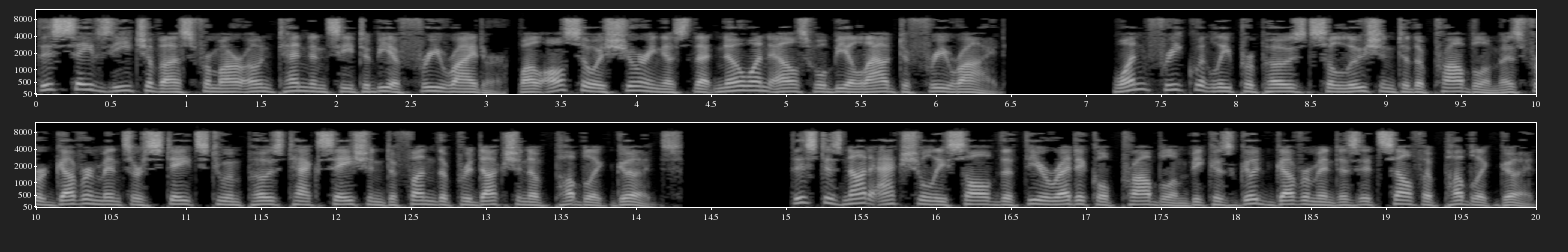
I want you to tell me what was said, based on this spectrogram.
This saves each of us from our own tendency to be a free rider, while also assuring us that no one else will be allowed to free ride. One frequently proposed solution to the problem is for governments or states to impose taxation to fund the production of public goods. This does not actually solve the theoretical problem because good government is itself a public good.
